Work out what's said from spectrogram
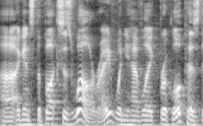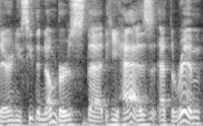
uh, against the Bucks as well, right? When you have like Brook Lopez there and you see the numbers that he has at the rim,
